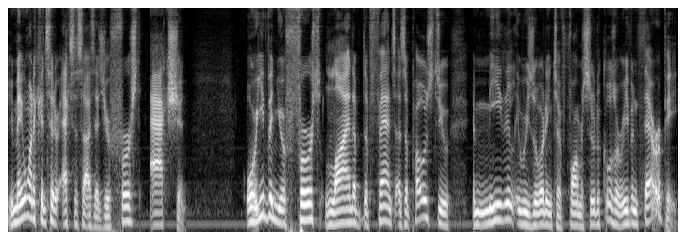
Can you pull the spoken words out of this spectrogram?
you may want to consider exercise as your first action or even your first line of defense as opposed to immediately resorting to pharmaceuticals or even therapy.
